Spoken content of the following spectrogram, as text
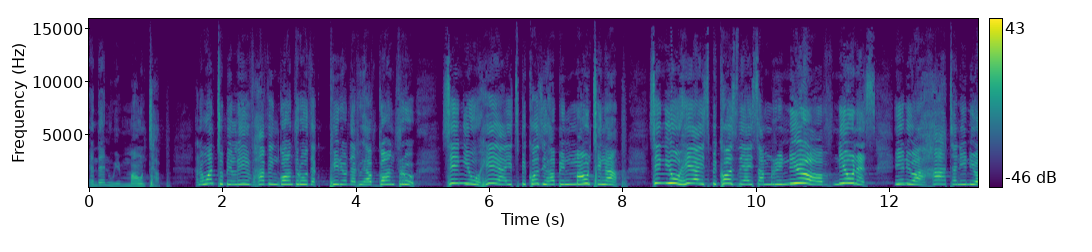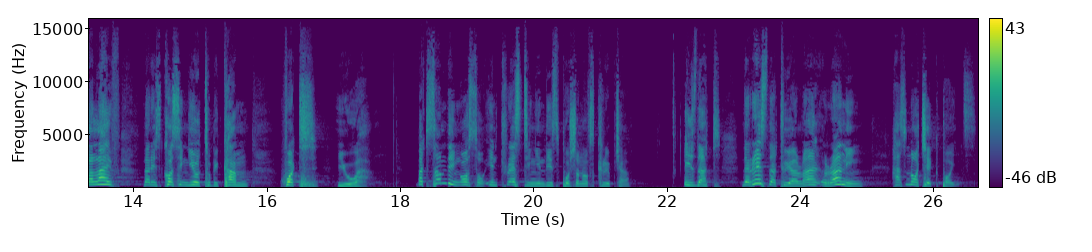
and then we mount up. And I want to believe, having gone through the period that we have gone through, seeing you here, it's because you have been mounting up. Seeing you here is because there is some renewal of newness in your heart and in your life that is causing you to become what you are. But something also interesting in this portion of scripture is that the race that we are run, running has no checkpoints.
